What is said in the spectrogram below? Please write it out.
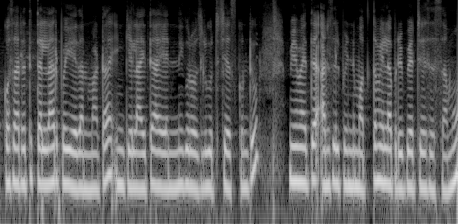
ఒక్కోసారి అయితే తెల్లారిపోయేదనమాట ఇంక ఇలా అయితే అవన్నీ రోజులు గుర్తు చేసుకుంటూ మేమైతే అరిసెల పిండి మొత్తం ఇలా ప్రిపేర్ చేసేసాము.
